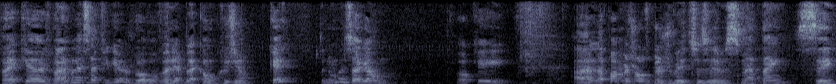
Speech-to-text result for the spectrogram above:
Fait que je vais aller sa figure, je vais revenir pour la conclusion. OK? Donnez-moi une seconde. OK. Euh, la première chose que je vais utiliser ce matin, c'est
